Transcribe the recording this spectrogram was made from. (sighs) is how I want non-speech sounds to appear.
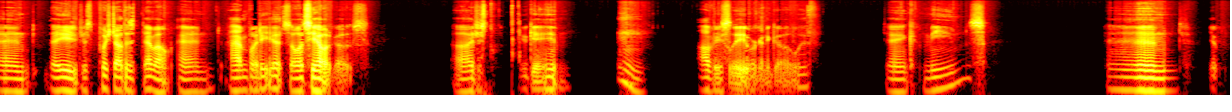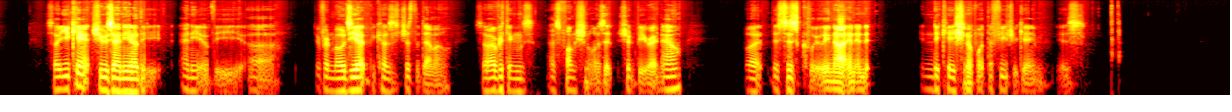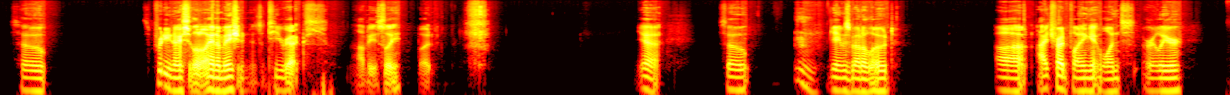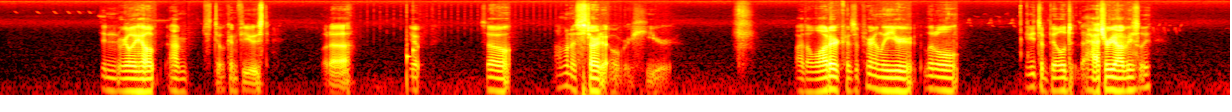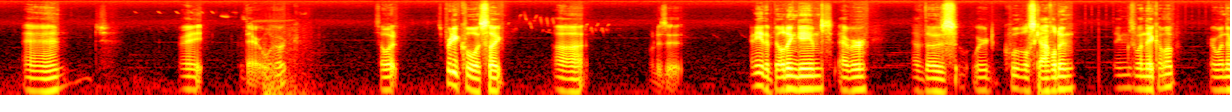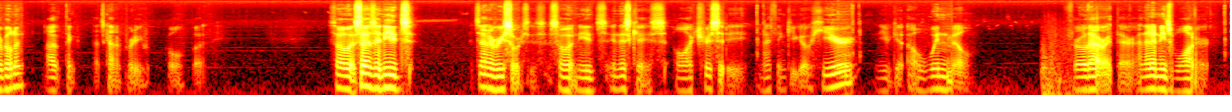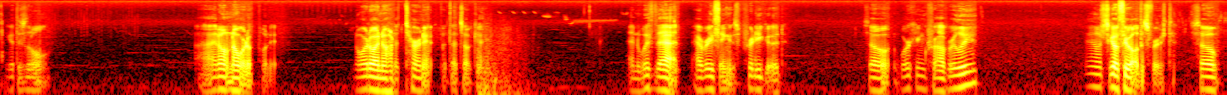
and they just pushed out this demo, and I haven't played it yet, so let's see how it goes. Uh, just new game. (clears throat) Obviously, we're gonna go with dank memes, and yep. So you can't choose any of the any of the uh, different modes yet because it's just the demo. So everything's as functional as it should be right now but this is clearly not an ind indication of what the future game is. So, it's a pretty nice little animation. It's a T-Rex, obviously, but yeah. So, (clears throat) game's about to load. Uh, I tried playing it once earlier. Didn't really help. I'm still confused. But, uh, yep. So, I'm gonna start it over here by the water because apparently your little you need to build the hatchery obviously. And right there will work. So it, it's pretty cool. It's like uh what is it? Any of the building games ever have those weird cool little scaffolding things when they come up or when they're building? I think that's kind of pretty cool but so it says it needs it's out of resources, so it needs, in this case, electricity. And I think you go here, and you get a windmill. Throw that right there. And then it needs water. You get this little... I don't know where to put it. Nor do I know how to turn it, but that's okay. And with that, everything is pretty good. So, working properly. Let's go through all this first. So,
